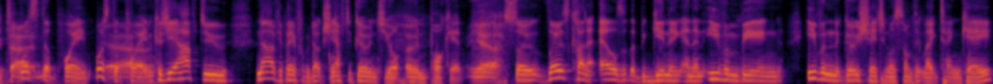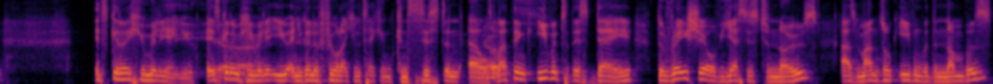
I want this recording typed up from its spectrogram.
the the, what's the point? What's the point? Because you have to, now if you're paying for production, you have to go into your own pocket. Yeah. So those kind of L's at the beginning, and then even being, even negotiating on something like 10K, it's going to humiliate you. It's going to humiliate you, and you're going to feel like you're taking consistent L's. And I think even to this day, the ratio of yeses to nos, as Mantalk, even with the numbers,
